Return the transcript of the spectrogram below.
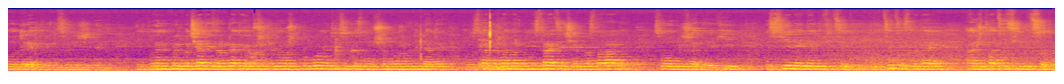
у директора на сьогоднішній день. Він повинен передбачати і заробляти гроші для того, щоб поповнити цю казну, що може виділяти обласна державна адміністрація чи обласна рада свого бюджету, який постійно йде в дефіциті. Дефіцит складає аж 27%,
